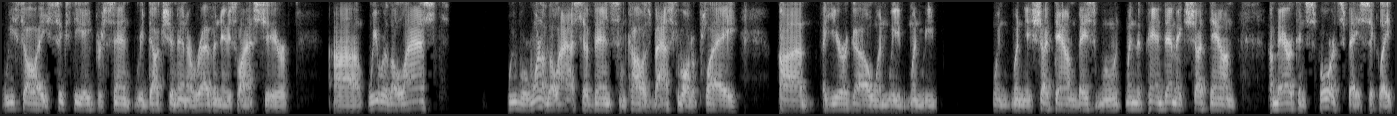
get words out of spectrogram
we saw a 68% reduction in our revenues last year. Uh, we were the last, we were one of the last events in college basketball to play uh, a year ago when we when we when when they shut down basically when, when the pandemic shut down American sports basically.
